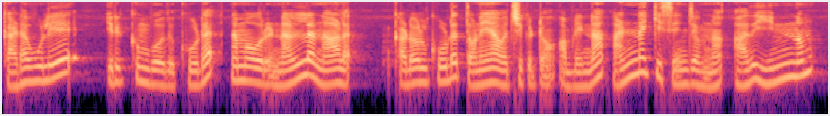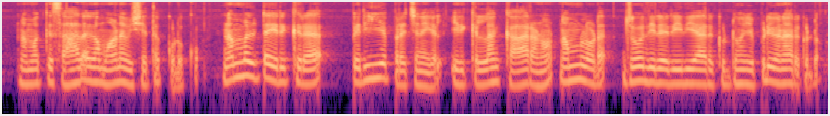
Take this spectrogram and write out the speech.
கடவுளே இருக்கும்போது கூட நம்ம ஒரு நல்ல நாளை கடவுள் கூட துணையாக வச்சுக்கிட்டோம் அப்படின்னா அன்னைக்கு செஞ்சோம்னா அது இன்னும் நமக்கு சாதகமான விஷயத்த கொடுக்கும். நம்மள்கிட்ட இருக்கிற பெரிய பிரச்சனைகள். இதுக்கெல்லாம் காரணம் நம்மளோட ஜோதிட ரீதியாக இருக்கட்டும் எப்படி வேணால் இருக்கட்டும்.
